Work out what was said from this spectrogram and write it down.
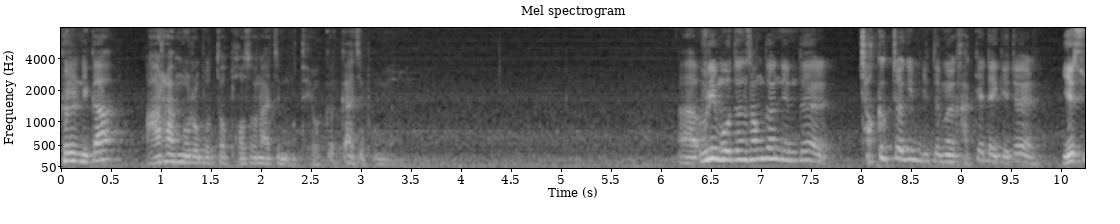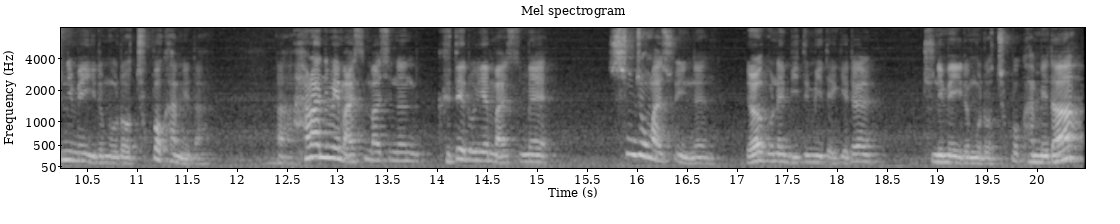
그러니까 아람으로부터 벗어나지 못해요 끝까지 보면 아, 우리 모든 성도님들 적극적인 믿음을 갖게 되기를 예수님의 이름으로 축복합니다. 아, 하나님이 말씀하시는 그대로의 말씀에 순종할 수 있는 여러분의 믿음이 되기를 주님의 이름으로 축복합니다.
